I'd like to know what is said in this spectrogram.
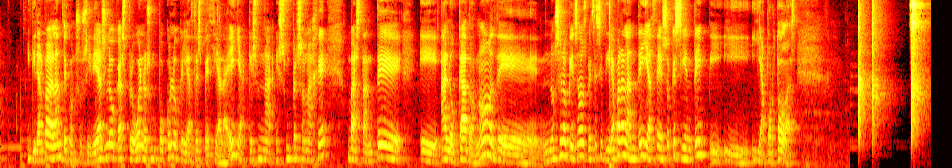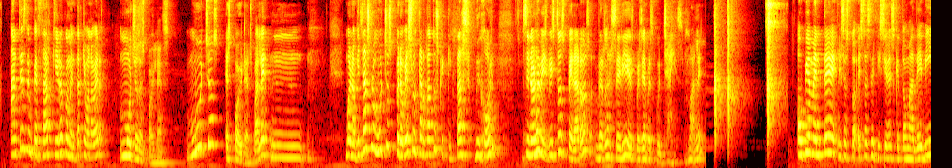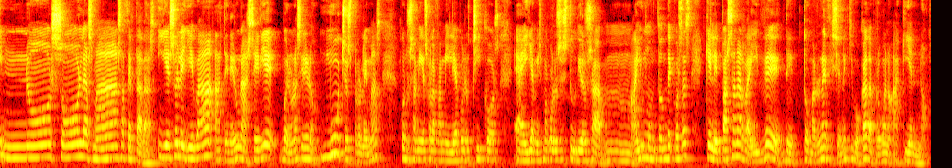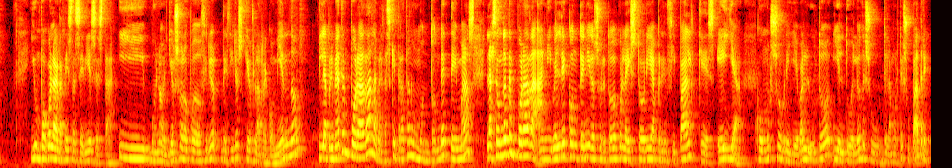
y tirar para adelante con sus ideas locas, pero bueno, es un poco lo que le hace especial a ella, que es, una, es un personaje bastante eh, alocado, ¿no? De no se lo piensa dos veces y tira para adelante y hace eso que siente y, y, y, a por todas. Antes de empezar, quiero comentar que van a haber muchos spoilers muchos spoilers, ¿vale? Mm, bueno, quizás no muchos, pero voy a soltar datos que quizás mejor, si no lo habéis visto, esperaros ver la serie y después ya me escucháis, ¿vale? Obviamente, esas, esas decisiones que toma Debbie no son las más acertadas y eso le lleva a tener una serie, bueno, una serie no, muchos problemas con sus amigos, con la familia, con los chicos, a ella misma con los estudios. O sea, mm, hay un montón de cosas que le pasan a raíz de, tomar una decisión equivocada. Pero bueno, ¿a quién no? Y un poco la gracia de esta serie es esta. Y bueno, yo solo puedo deciros que os la recomiendo. La primera temporada, la verdad es que tratan un montón de temas. La segunda temporada, a nivel de contenido, sobre todo con la historia principal, que es ella, cómo sobrelleva el luto y el duelo de, su, de la muerte de su padre.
